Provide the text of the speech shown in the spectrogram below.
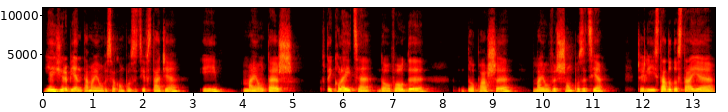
jej źrebięta mają wysoką pozycję w stadzie i mają też w tej kolejce do wody, do paszy, mają wyższą pozycję Czyli stado dostaje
